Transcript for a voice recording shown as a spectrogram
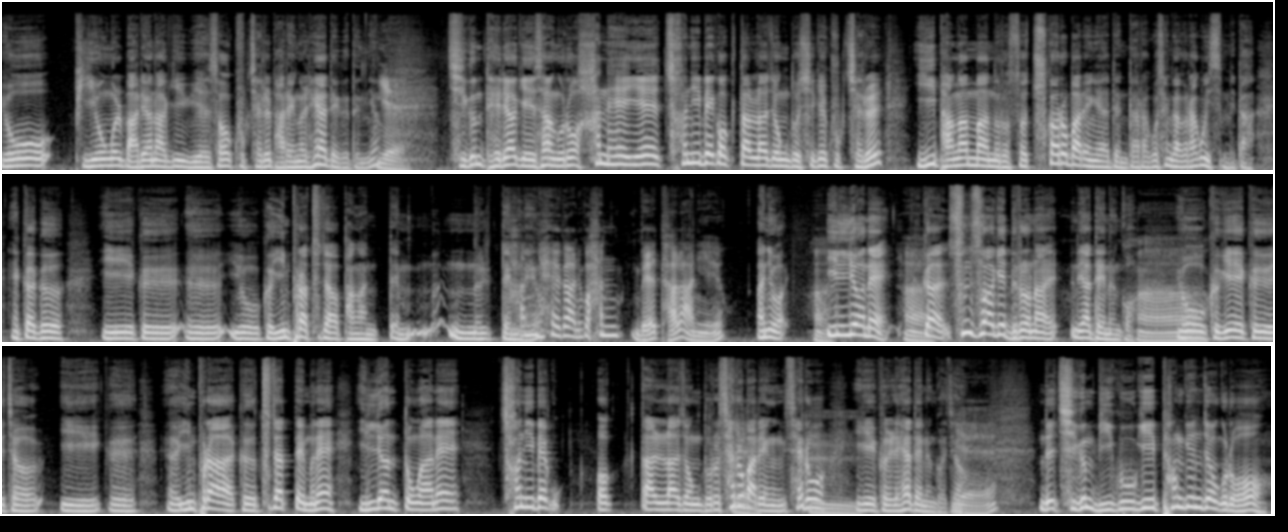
요 비용을 마련하기 위해서 국채를 발행을 해야 되거든요. 예. 지금 대략 예상으로 한 해에 1200억 달러 정도씩의 국채를 이 방안만으로서 추가로 발행해야 된다라고 생각을 하고 있습니다. 그러니까 그, 이, 그, 요, 그 인프라 투자 방안 때문을 때문에요. 한 해가 아니고 한 매 달 아니에요? 아니요. 어. 1년에 어. 그러니까 순수하게 늘어나야 되는 거. 어. 요 그게 그 저 이 그 인프라 그 투자 때문에 1년 동안에 1200억 달러 정도로 새로 예. 발행, 새로 음. 이게 그걸 해야 되는 거죠. 예. 근데 지금 미국이 평균적으로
